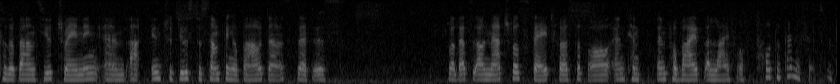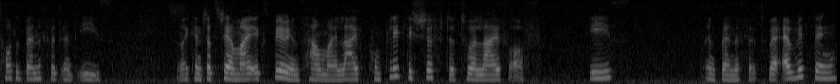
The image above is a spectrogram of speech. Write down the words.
to the Balanced View training and are introduced to something about us that is, well, that's our natural state, first of all, and, can, and provides a life of total benefit, a total benefit and ease. And I can just share my experience, how my life completely shifted to a life of ease and benefit, where everything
